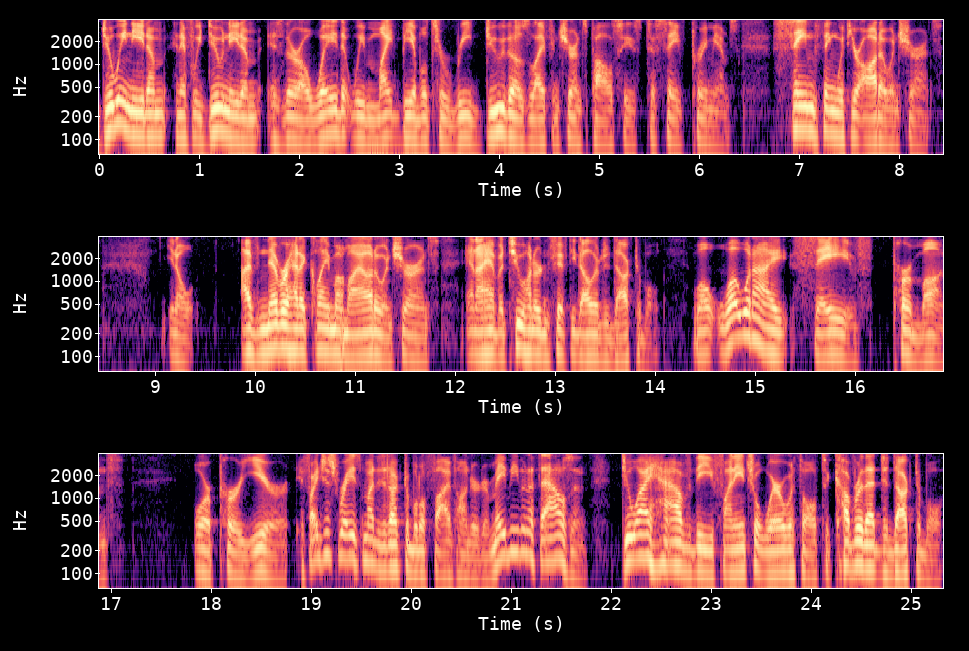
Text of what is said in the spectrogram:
do we need them? And if we do need them, is there a way that we might be able to redo those life insurance policies to save premiums? Same thing with your auto insurance. You know, I've never had a claim on my auto insurance and I have a $250 deductible. Well, what would I save per month or per year if I just raise my deductible to 500 or maybe even a 1000? Do I have the financial wherewithal to cover that deductible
